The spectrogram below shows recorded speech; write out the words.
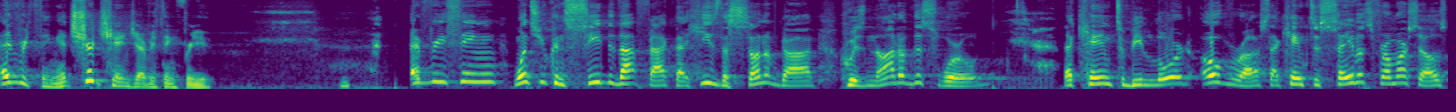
everything. It should change everything for you. Everything, once you concede to that fact that He's the Son of God who is not of this world, that came to be Lord over us, that came to save us from ourselves,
